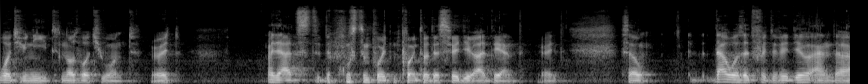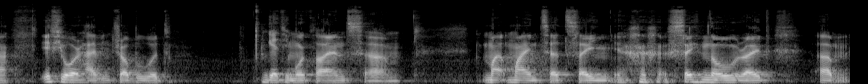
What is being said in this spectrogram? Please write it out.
what you need, not what you want, right? That's the most important point of this video at the end, right? So that was it for the video. And uh, if you are having trouble with getting more clients, um, my mindset saying saying no, right? Um,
